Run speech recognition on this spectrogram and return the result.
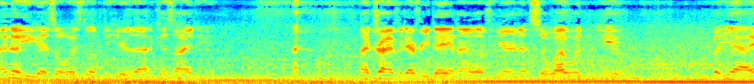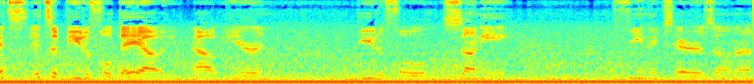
I know you guys always love to hear that because I do. I drive it every day and I love hearing it, so why wouldn't you? But yeah, it's it's a beautiful day out out here in beautiful sunny Phoenix, Arizona.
